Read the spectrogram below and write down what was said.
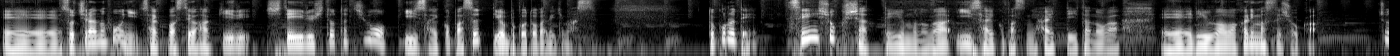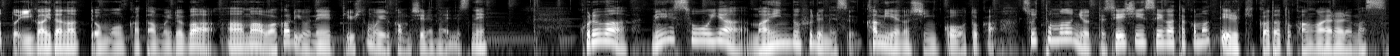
えーそちらの方にサイコパス性を発揮している人たちをいいサイコパスって呼ぶことができます。ところで、聖職者っていうものがいいサイコパスに入っていたのが、えー理由はわかりますでしょうか？ちょっと意外だなって思う方もいれば、ああまあわかるよねっていう人もいるかもしれないですね。これは瞑想やマインドフルネス、神への信仰とか、そういったものによって精神性が高まっている結果だと考えられます。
